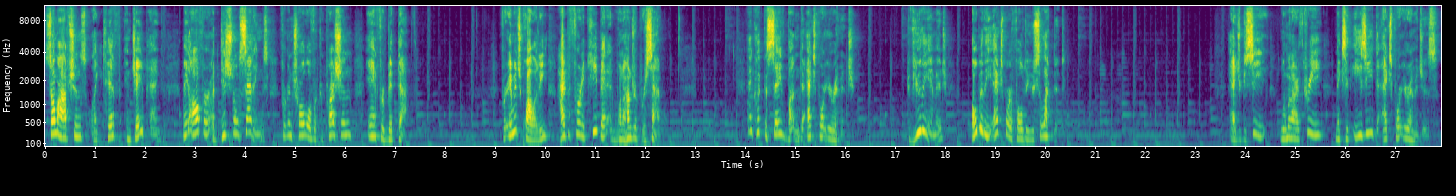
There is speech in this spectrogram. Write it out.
Some options like TIFF and JPEG may offer additional settings for control over compression and for bit depth. For image quality, I prefer to keep it at 100% and click the Save button to export your image. To view the image, open the export folder you selected. As you can see, Luminar 3 makes it easy to export your images.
